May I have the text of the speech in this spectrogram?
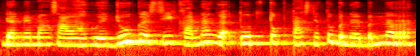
Dan memang salah gue juga sih karena nggak tutup tasnya tuh bener-bener.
